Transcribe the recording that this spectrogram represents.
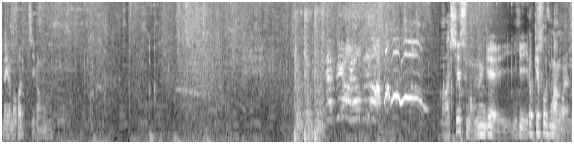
내가 먹었지롱. 아 CS 먹는 게 이게 이렇게 소중한 거였네.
